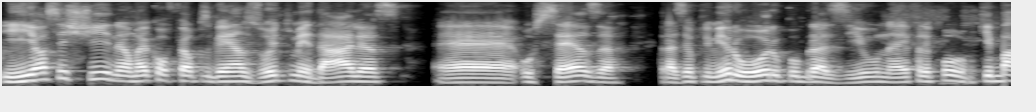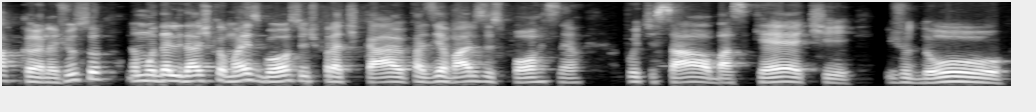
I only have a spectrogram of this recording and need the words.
E eu assisti, né? O Michael Phelps ganhar as oito medalhas, é, o César trazer o primeiro ouro para o Brasil, né? E falei, pô, que bacana, justo na modalidade que eu mais gosto de praticar. Eu fazia vários esportes, né? Futsal, basquete, judô,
